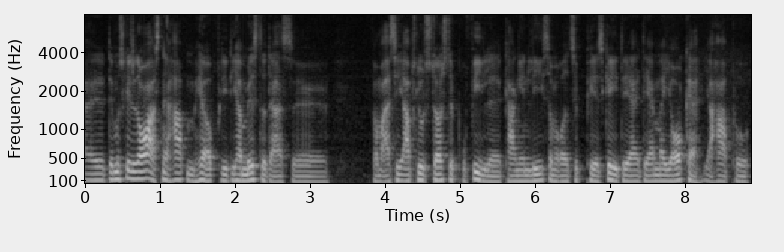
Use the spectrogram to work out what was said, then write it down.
øh, det er måske lidt overraskende at have dem heroppe, fordi de har mistet deres, øh, for mig at sige, absolut største profil, øh, Kang In Lee, som er rødt til PSG. Det er, det er Mallorca, jeg har på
